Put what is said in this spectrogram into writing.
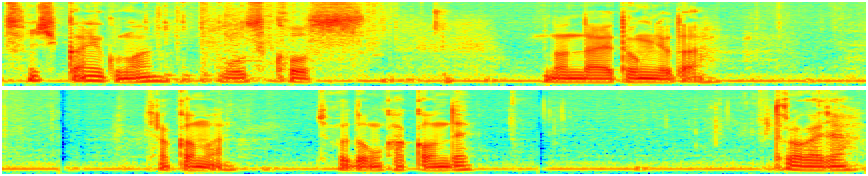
순식간이구만. 모스코스. 넌 나의 동료다 잠깐만. 저거 너무 가까운데? 돌아가자.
